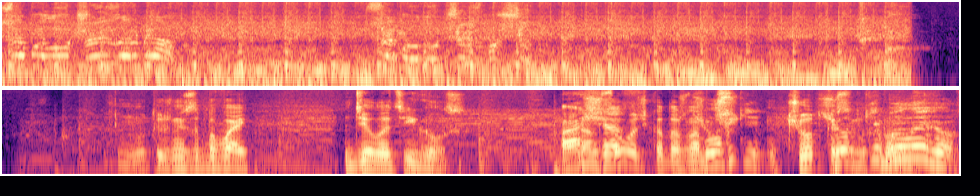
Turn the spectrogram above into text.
Самый лучший из армян. Самый лучший из мужчин. Ну, ты же не забывай делать Иглс. А Концовочка должна быть четкий, четко четкий был игл.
